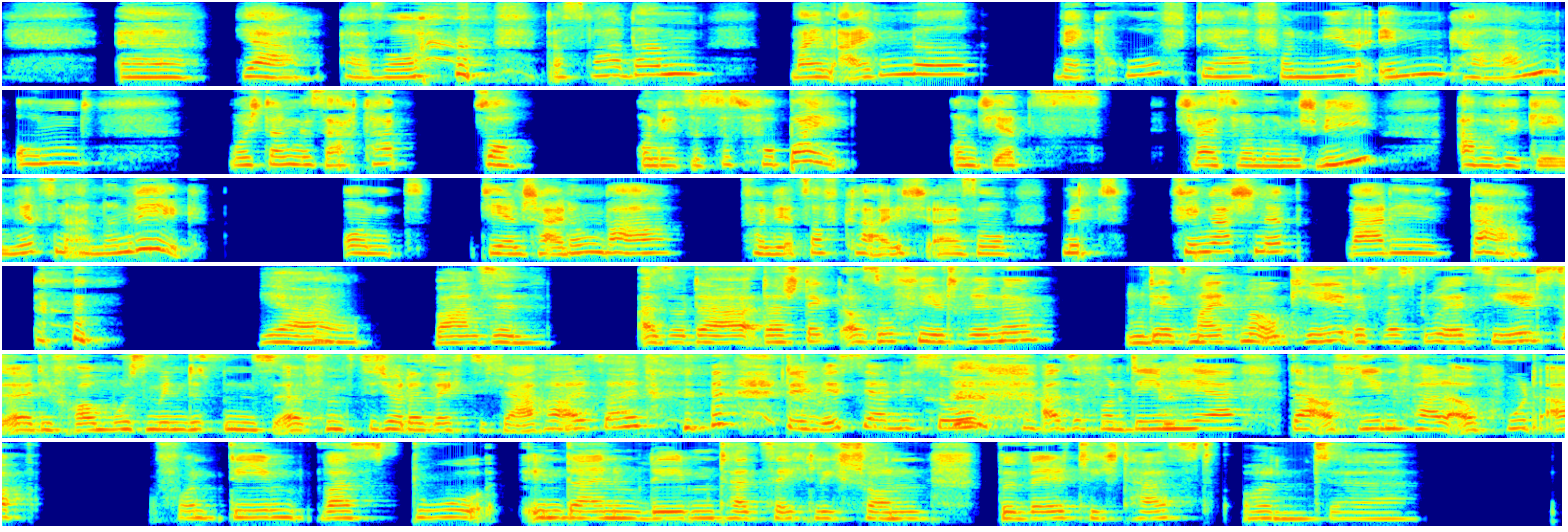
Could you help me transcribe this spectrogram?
äh, ja, also das war dann mein eigener Weckruf, der von mir innen kam und wo ich dann gesagt habe, so, und jetzt ist es vorbei. Und jetzt, ich weiß zwar noch nicht wie, aber wir gehen jetzt einen anderen Weg. Und die Entscheidung war von jetzt auf gleich, also mit Fingerschnipp war die da. ja, ja, Wahnsinn. Also da, da steckt auch so viel drinne. Und jetzt meint man, okay, das, was du erzählst, äh, die Frau muss mindestens äh, 50 oder 60 Jahre alt sein. dem ist ja nicht so. Also von dem her, da auf jeden Fall auch Hut ab von dem, was du in deinem Leben tatsächlich schon bewältigt hast. Und äh,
